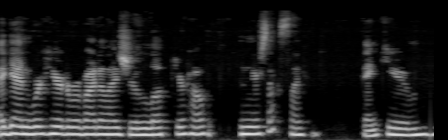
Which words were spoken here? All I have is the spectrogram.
again, we're here to revitalize your look, your health, and your sex life. Thank you.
